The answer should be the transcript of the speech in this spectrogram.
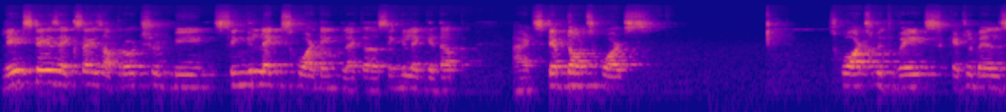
Late stage exercise approach should be single leg squatting, like a single leg get up, and step down squats squats with weights, kettlebells,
